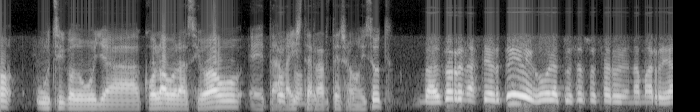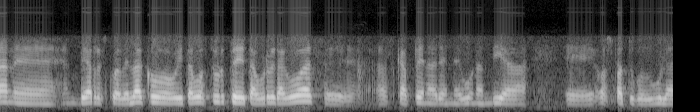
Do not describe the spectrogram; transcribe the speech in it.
bai. utziko dugu ja kolaborazio hau eta Oso. laizter arte esango dizut. Ba, etorren aste arte, gogoratu ezazu azarroren amarrean e, beharrezkoa delako eta bost urte eta aurrera goaz, e, azkapenaren egun handia e, ospatuko dugula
